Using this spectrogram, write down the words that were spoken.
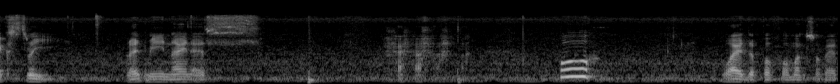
X3 Redmi 9S Woo. Why the performance bad?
